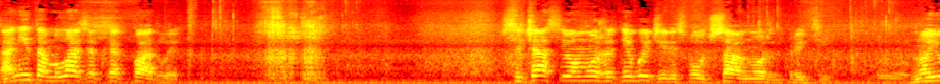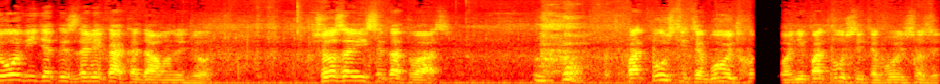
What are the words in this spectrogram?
Они там лазят как падлы. Сейчас его может не быть, через полчаса он может прийти. Но его видят издалека, когда он идет. Все зависит от вас. Подпустите, будет хуй, не подпустите, будет все.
